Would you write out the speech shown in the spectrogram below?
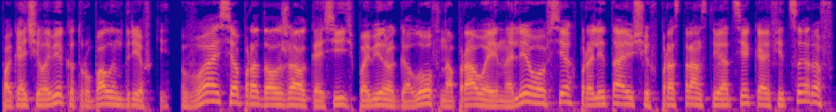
пока человек отрубал им древки. Вася продолжал косить поверх голов направо и налево всех пролетающих в пространстве отсека офицеров,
